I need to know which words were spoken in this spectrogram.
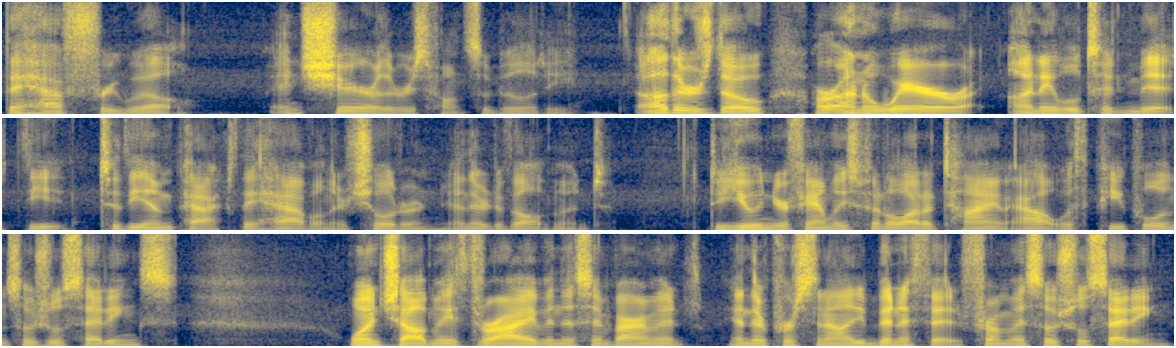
They have free will and share the responsibility. Others, though, are unaware, unable to admit the, to the impact they have on their children and their development. Do you and your family spend a lot of time out with people in social settings? One child may thrive in this environment and their personality benefit from a social setting.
